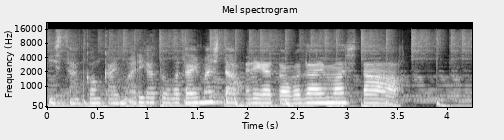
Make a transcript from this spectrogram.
西さん今回もありがとうございましたありがとうございました。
